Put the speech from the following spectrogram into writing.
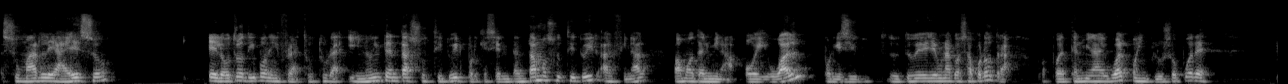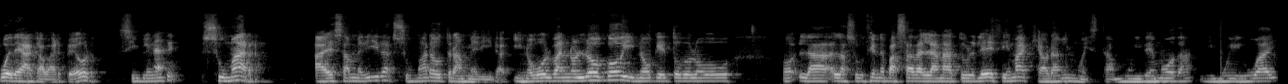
sumarle a eso el otro tipo de infraestructura y no intentar sustituir, porque si intentamos sustituir, al final vamos a terminar o igual, porque si tú, tú, una cosa por otra, pues puedes terminar igual o incluso puedes, puede acabar peor. Simplemente sumar a esas medidas, sumar a otras medidas y no volvernos locos y no que todo lo las soluciones basadas en la naturaleza y demás, que ahora mismo está muy de moda y muy guay,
